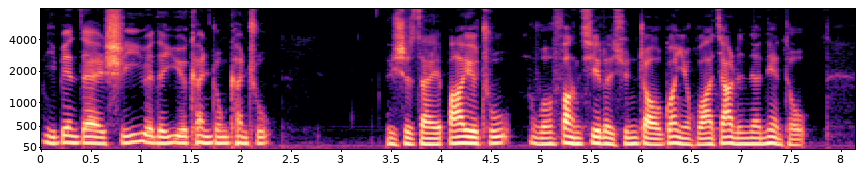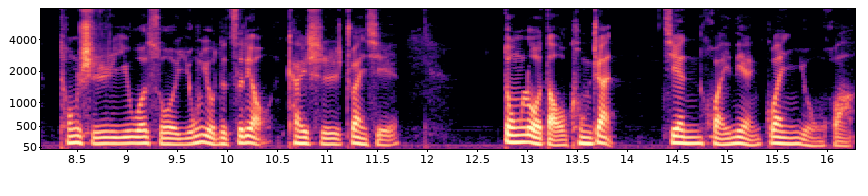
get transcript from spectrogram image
以便在十一月的月刊中刊出。于是，在八月初，我放弃了寻找关永华家人的念头。同时，以我所拥有的资料开始撰写《东落岛空战》兼怀念关永华。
